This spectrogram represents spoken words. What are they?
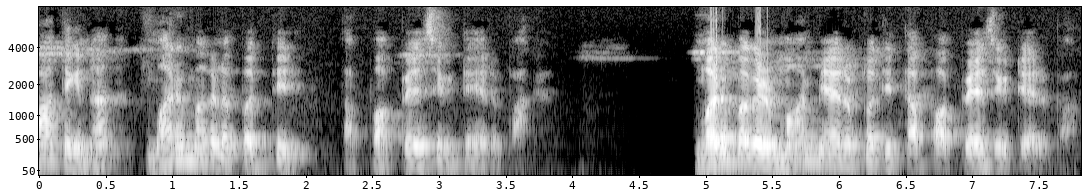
பார்த்தீங்கன்னா மருமகளை பற்றி தப்பா பேசிக்கிட்டே இருப்பாங்க. மருமகள் மாமியாரை பற்றி தப்பாக பேசிக்கிட்டே இருப்பாங்க.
